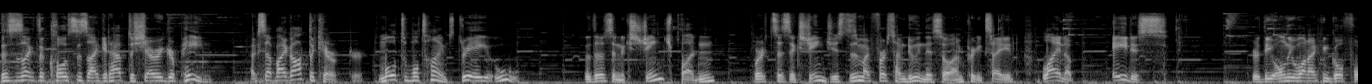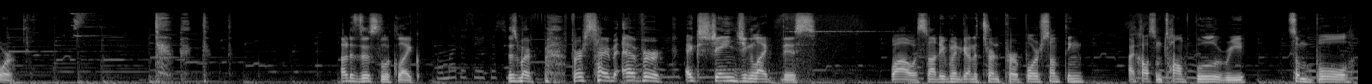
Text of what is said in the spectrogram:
This is like the closest I could have to sharing your pain. Except I got the character multiple times. 3 A ooh that there's an exchange button where it says exchanges. This is my first time doing this, so I'm pretty excited. Lineup, Adis. You're the only one I can go for. How does this look like? This is my first time ever exchanging like this. Wow, it's not even gonna turn purple or something. I call some tomfoolery. Some bull.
